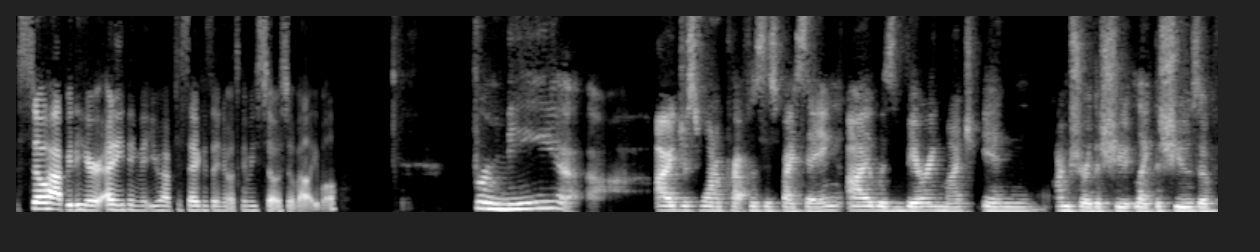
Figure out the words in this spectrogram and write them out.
so happy to hear anything that you have to say because I know it's going to be so, so valuable. For me, I just want to preface this by saying I was very much in, I'm sure the shoe, like the shoes of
